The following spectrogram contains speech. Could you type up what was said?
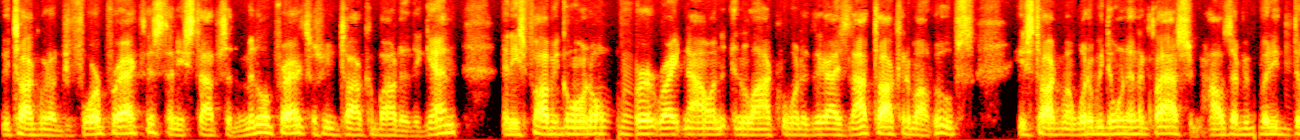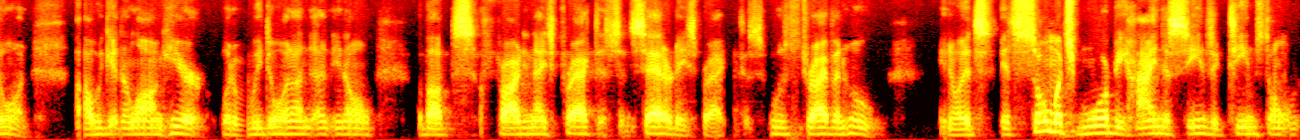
We talk about it before practice, then he stops in the middle of practice. We talk about it again, and he's probably going over it right now in, in the locker room. One of the guys not talking about hoops. He's talking about what are we doing in the classroom? How's everybody doing? How are we getting along here? What are we doing on uh, you know about Friday night's practice and Saturday's practice? Who's driving who? You know, it's it's so much more behind the scenes that teams don't.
